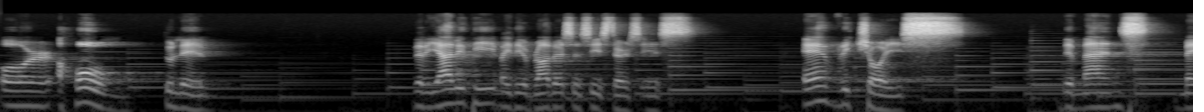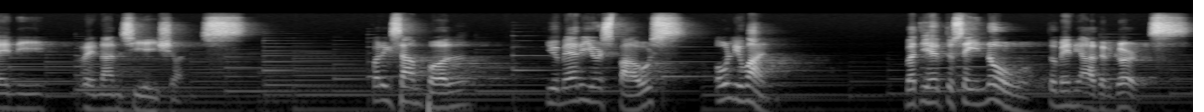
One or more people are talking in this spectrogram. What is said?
or a home to live, the reality, my dear brothers and sisters, is every choice demands many renunciations. For example, you marry your spouse, only one, but you have to say no to many other girls.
